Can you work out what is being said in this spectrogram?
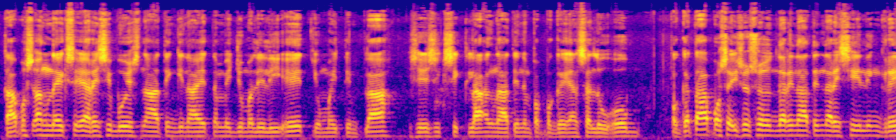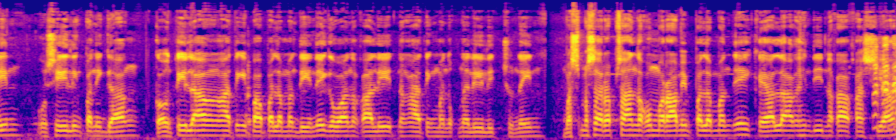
Tapos ang next ay rin sibuyas na ating ginahit na medyo maliliit, yung may timpla. Isisiksik lang natin ng papagayan sa loob. Pagkatapos ay isusunod na rin natin na rin siling grain o siling panigang. Kaunti lang ang ating ipapalaman din eh, gawa ng kaliit ng ating manok na lilitsunin. Mas masarap sana kung maraming palaman eh, kaya lang hindi nakakasya.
